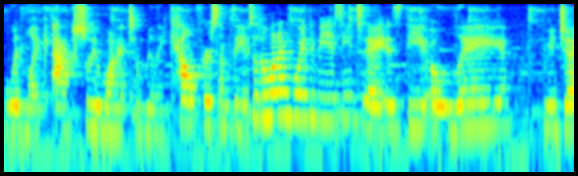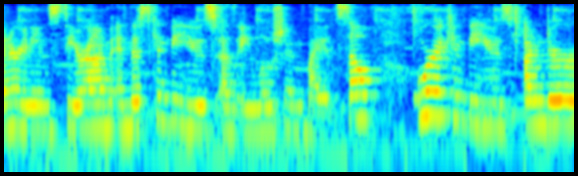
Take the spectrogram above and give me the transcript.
would like actually want it to really count for something. So the one I'm going to be using today is the Olay Regenerating Serum and this can be used as a lotion by itself or it can be used under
